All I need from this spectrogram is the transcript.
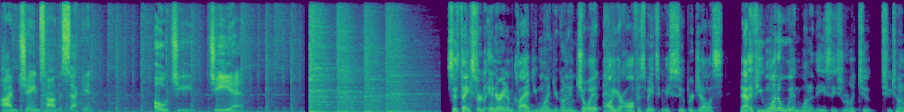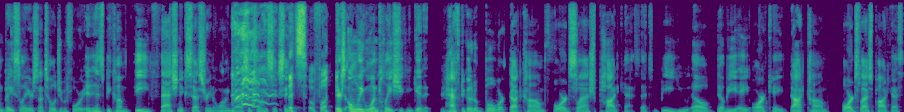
I'm James Hahn II, OGGN. So thanks for entering. I'm glad you won. You're going to enjoy it. All your office mates are going to be super jealous. Now, if you want to win one of these, these really two two tone base layers, and I told you before, it has become the fashion accessory in oil and gas in 2016. That's so fun. There's only one place you can get it. You have to go to bulwark.com forward slash podcast. That's B U L W A R K dot com forward slash podcast.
